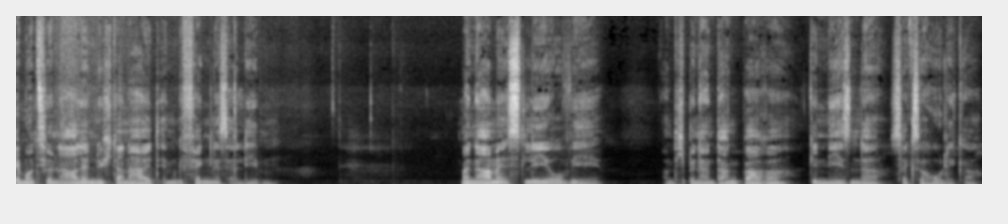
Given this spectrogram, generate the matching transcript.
Emotionale Nüchternheit im Gefängnis erleben. Mein Name ist Leo W. und ich bin ein dankbarer, genesender Sexaholiker.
